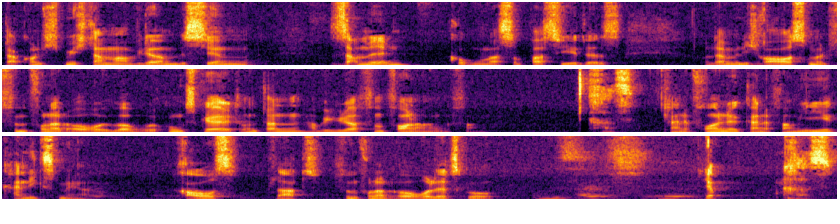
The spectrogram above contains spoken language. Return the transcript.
Da konnte ich mich dann mal wieder ein bisschen sammeln, gucken, was so passiert ist. Und dann bin ich raus mit 500 Euro Überbrückungsgeld und dann habe ich wieder von vorne angefangen. Krass. Keine Freunde, keine Familie, kein nichts mehr. Raus, platt, 500 Euro, let's go. Ja. Krass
